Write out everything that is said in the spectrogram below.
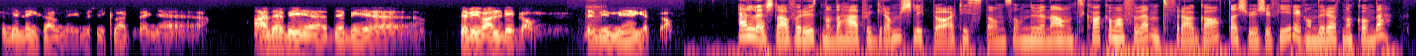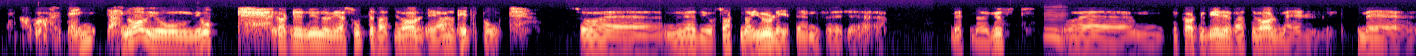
formidlingsevne i musikkverdenen, den, uh, det, blir, det, blir, det blir veldig bra. Det blir meget bra. Ellers da, foruten det her programslippet og artistene som nå er nevnt, hva kan man forvente fra Gata 2024? Kan du røpe noe om det? Hva kan man forvente? Nå har vi jo gjort, klart nå når vi har satt festivalen til et annet tidspunkt, så eh, nå er det jo starten av juli istedenfor eh, midten av august. Mm. Og eh, det er klart, nå blir det en festival med, med,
